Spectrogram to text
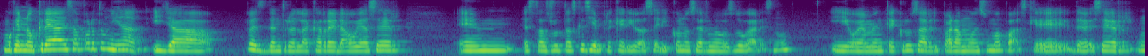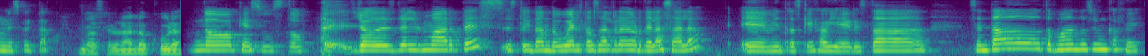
como que no crea esa oportunidad y ya pues dentro de la carrera voy a hacer en estas rutas que siempre he querido hacer y conocer nuevos lugares, ¿no? Y obviamente cruzar el páramo de Sumapaz, que debe ser un espectáculo. Va a ser una locura. No, qué susto. Eh, yo desde el martes estoy dando vueltas alrededor de la sala, eh, mientras que Javier está sentado tomándose un café.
